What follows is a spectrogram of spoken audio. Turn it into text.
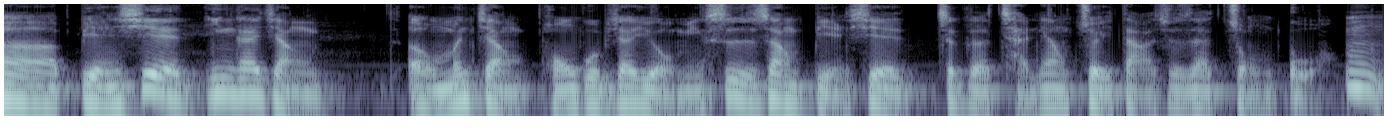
呃，扁蟹应该讲，呃，我们讲澎湖比较有名。事实上，扁蟹这个产量最大就是在中国，嗯，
